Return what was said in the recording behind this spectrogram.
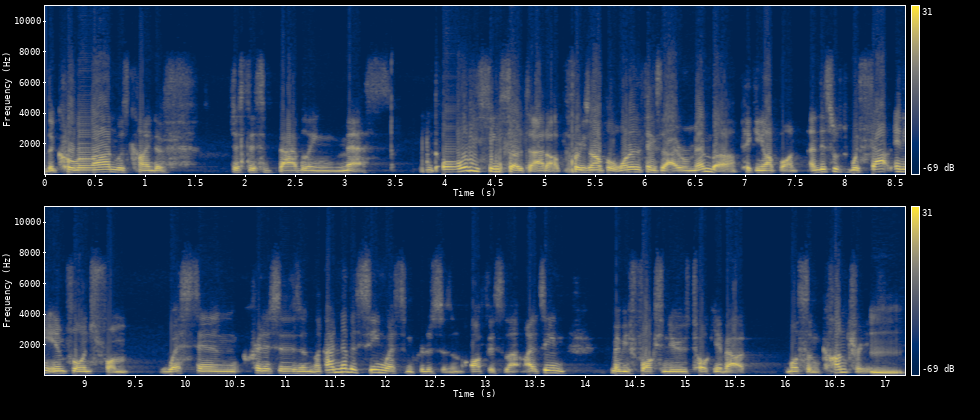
the Quran was kind of just this babbling mess. All these things started to add up. For example, one of the things that I remember picking up on, and this was without any influence from Western criticism. Like I'd never seen Western criticism of Islam. I'd seen maybe Fox News talking about Muslim countries. Mm.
